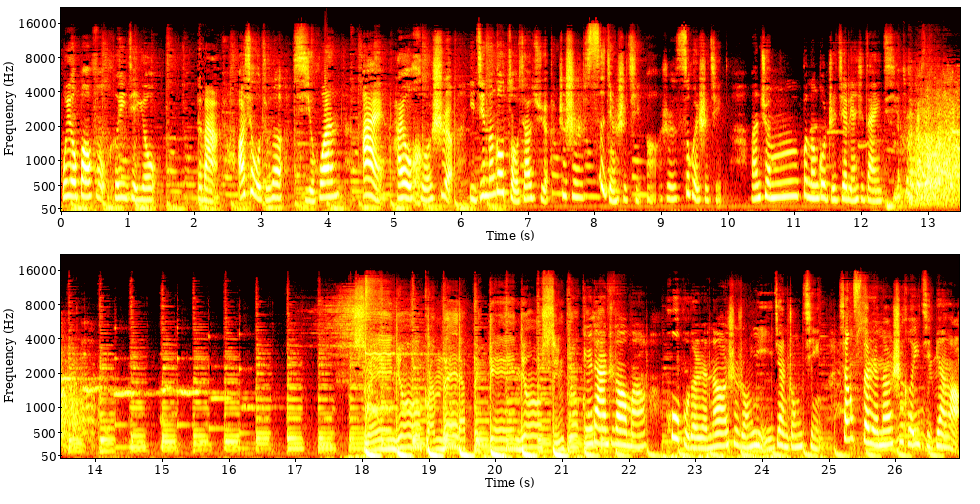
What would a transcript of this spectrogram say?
唯有暴富何以解忧，对吧？而且我觉得喜欢、爱还有合适以及能够走下去，这是四件事情啊，是四回事情。完全不能够直接联系在一起，因为大家知道吗？互补的人呢是容易一见钟情，相似的人呢适合一起变老。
